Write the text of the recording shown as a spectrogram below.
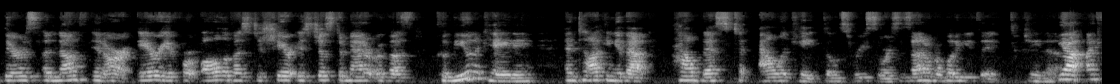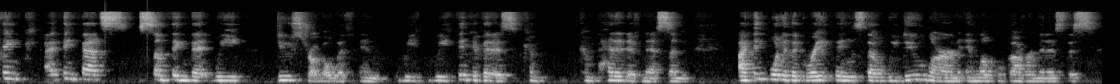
there's enough in our area for all of us to share. It's just a matter of us communicating and talking about how best to allocate those resources. I don't know. What do you think, Gina? Yeah, I think I think that's something that we do struggle with, and we we think of it as com- competitiveness. And I think one of the great things, though, we do learn in local government is this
